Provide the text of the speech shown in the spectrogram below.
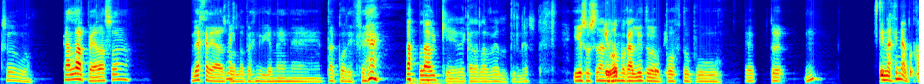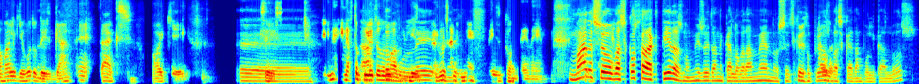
ξέρω εγώ. Καλά πέρασα. Δεν χρειάζεται Ναι. όλα τα παιχνίδια να είναι τα κορυφαία. Αλλά οκ, δεν καταλαβαίνω τι λες. Ίσως είναι Εγώ- λίγο μεγαλύτερο από αυτό που... Ε, το... Μ; Στην Αθήνα το είχα βάλει και εγώ το Days Gone. Ε, εντάξει. Οκ. Ξέρεις. Ε, Είναι, είναι αυτό που λέει το Αυτό όνομά που του. λέει, Περνούσαν ναι. οι μέρες, Days Gone, ναι, ναι. Μ' άρεσε ο βασικός χαρακτήρας νομίζω, ήταν καλογραμμένος έτσι και ο ηθοποιός Καλά. βασικά ήταν πολύ καλός.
